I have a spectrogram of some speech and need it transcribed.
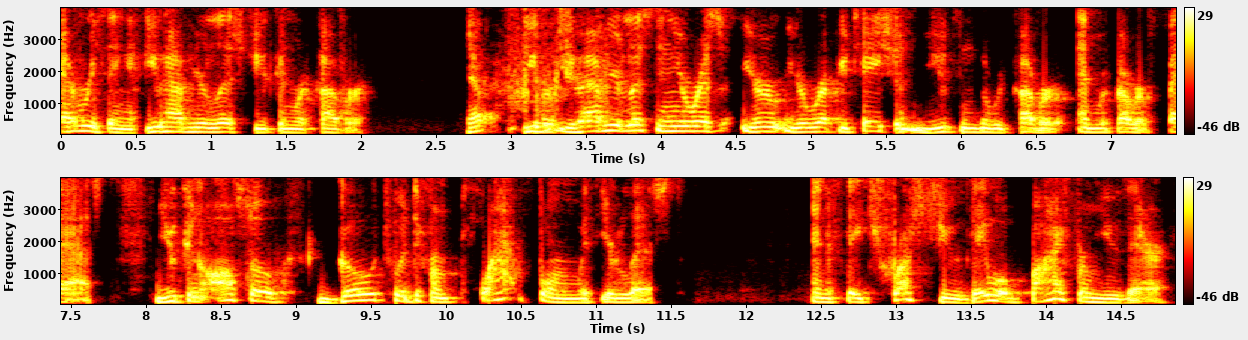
everything if you have your list. You can recover. Yep. You, sure. you have your list and your res, your your reputation. You can recover and recover fast. You can also go to a different platform with your list. And if they trust you, they will buy from you there.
